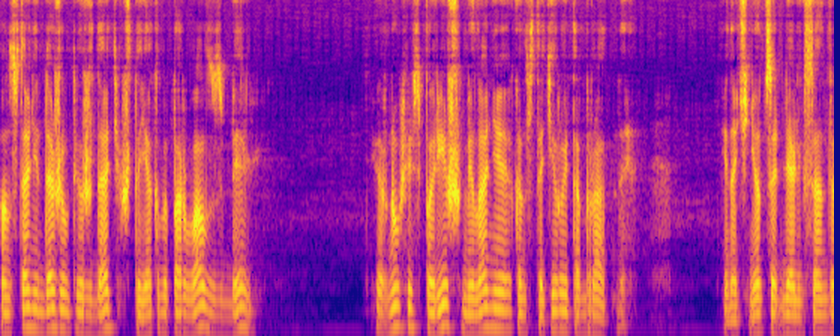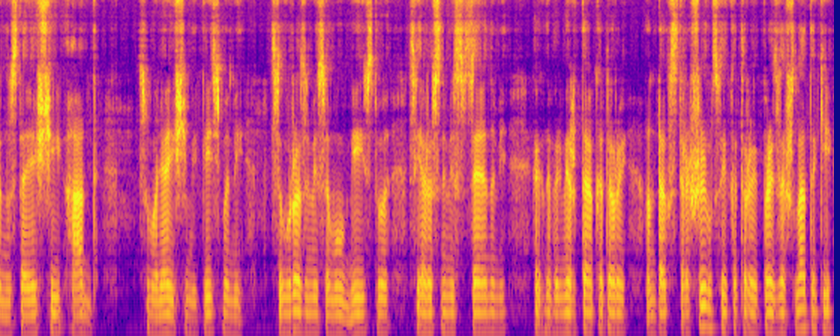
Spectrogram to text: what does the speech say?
он станет даже утверждать, что якобы порвал с Бель. Вернувшись в Париж, Мелания констатирует обратное. И начнется для Александра настоящий ад с умоляющими письмами, с угрозами самоубийства, с яростными сценами, как, например, та, которой он так страшился и которая произошла таки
